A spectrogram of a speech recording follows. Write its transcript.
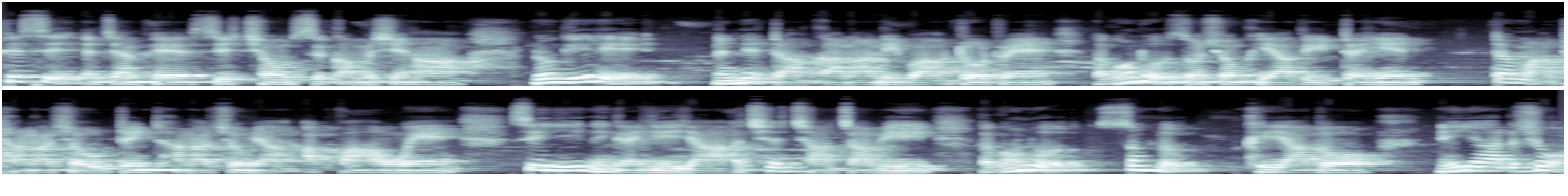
ဖြစ်စစ်အကြံဖဲစစ်ချုံစစ်ကော်မရှင်ဟာလွန်ခဲ့တဲ့နှစ်နှစ်တာကာလနေပါအတော်တွင်၎င်းတို့ဆုံးရှုံးခဲ့ရသည့်တရင် တက်မှဌာနချုပ်ဒိန်းဌာနချုပ်များအပါအဝင်စစ်ရေးနိုင်ငံရေးရာအချက်ချကြပြီး၎င်းတို့စွန့်လွတ်ခေရသောနေရာတချို့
